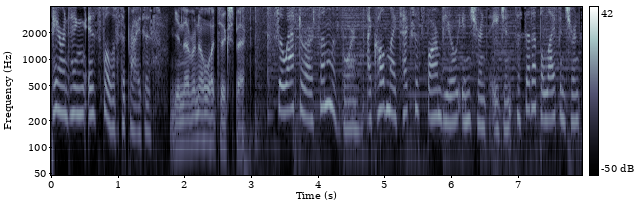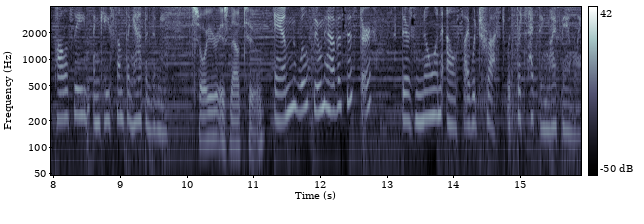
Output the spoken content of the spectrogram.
Parenting is full of surprises. You never know what to expect. So after our son was born, I called my Texas Farm Bureau insurance agent to set up a life insurance policy in case something happened to me. Sawyer is now two. And we'll soon have a sister. There's no one else I would trust with protecting my family.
